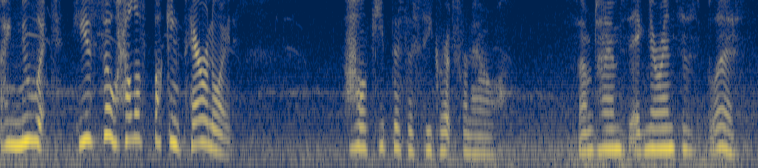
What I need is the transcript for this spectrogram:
I knew it! He is so hella fucking paranoid. I'll keep this a secret for now. Sometimes ignorance is bliss.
